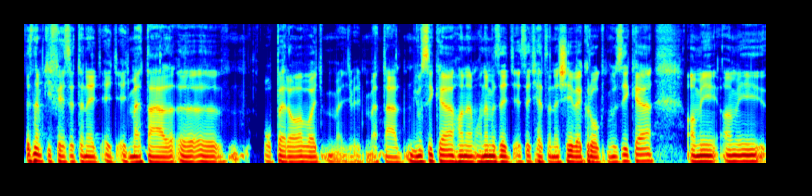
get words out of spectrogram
Ez nem kifejezetten egy, egy, egy metal uh, opera, vagy egy, egy metal musical, hanem, hanem ez egy, ez egy 70-es évek rock musical, ami, ami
